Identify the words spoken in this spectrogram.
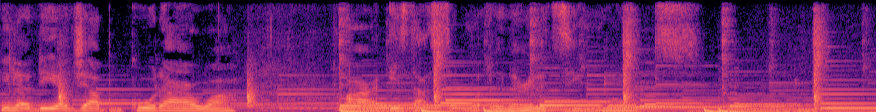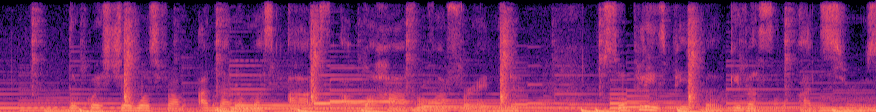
you know, do your job good or what? Or is that something you don't really think? The question was from Anonymous Asked on behalf of a friend. So please, people, give us some answers.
